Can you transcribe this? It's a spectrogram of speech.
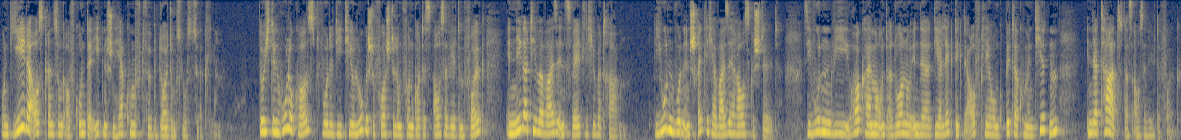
und jede Ausgrenzung aufgrund der ethnischen Herkunft für bedeutungslos zu erklären. Durch den Holocaust wurde die theologische Vorstellung von Gottes auserwähltem Volk in negativer Weise ins Weltliche übertragen. Die Juden wurden in schrecklicher Weise herausgestellt. Sie wurden, wie Horkheimer und Adorno in der Dialektik der Aufklärung bitter kommentierten, in der Tat das auserwählte Volk.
